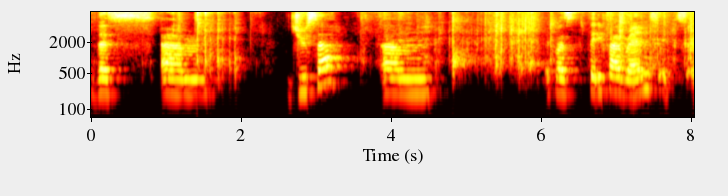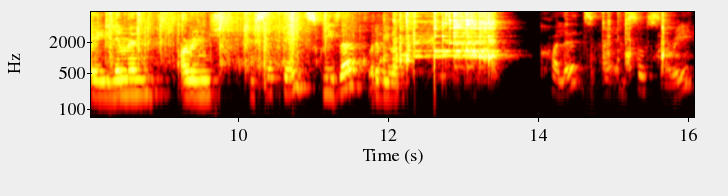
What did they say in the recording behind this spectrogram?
this um, juicer. Um, it was 35 rands. It's a lemon orange juicer thing, squeezer, whatever you want to. I am so sorry.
